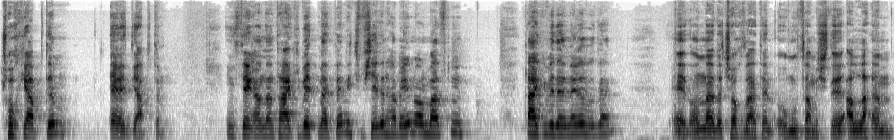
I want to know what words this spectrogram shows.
Çok yaptım. Evet yaptım. Instagram'dan takip etmezsen hiçbir şeyden haberin olmaz. Takip edenlere buradan. Evet onlar da çok zaten umursamıştı. Allah'ım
